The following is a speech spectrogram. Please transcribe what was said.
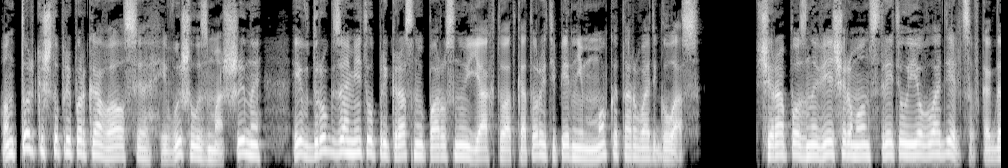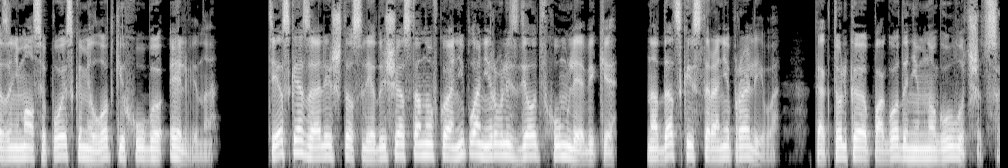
Он только что припарковался и вышел из машины, и вдруг заметил прекрасную парусную яхту, от которой теперь не мог оторвать глаз. Вчера поздно вечером он встретил ее владельцев, когда занимался поисками лодки Хуго Эльвина. Те сказали, что следующую остановку они планировали сделать в Хумлебеке, на датской стороне пролива, как только погода немного улучшится.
